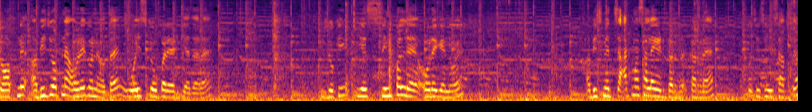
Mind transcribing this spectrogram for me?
तो अपने, अभी जो अपना ओरेगोने होता है, वो इसके ऊपर ऐड किया जा रहा है। जो कि ये सिंपल है ओरेगेनो है अब इसमें चाट मसाला ऐड कर कर रहे हैं, कुछ इसी हिसाब से।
